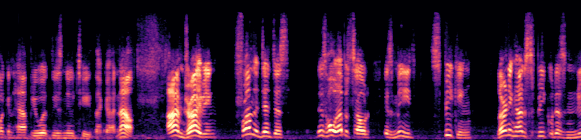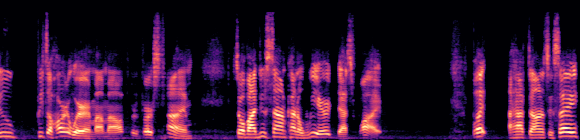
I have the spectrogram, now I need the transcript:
fucking happy with these new teeth I got. Now, I'm driving from the dentist. This whole episode is me speaking, learning how to speak with this new piece of hardware in my mouth for the first time. So if I do sound kind of weird, that's why. But I have to honestly say,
